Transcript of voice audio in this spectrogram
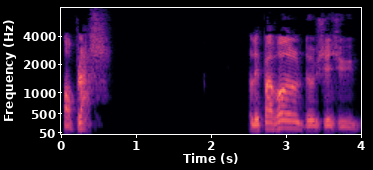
en place. Les paroles de Jésus,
